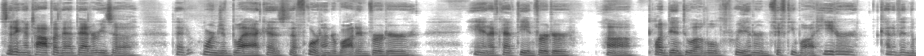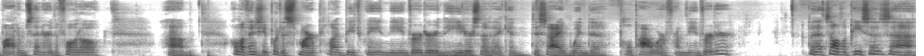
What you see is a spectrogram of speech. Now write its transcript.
Sitting on top of that battery is a that orange and black as the 400 watt inverter. And I've got the inverter uh, plugged into a little 350 watt heater kind of in the bottom center of the photo. Um, I'll eventually put a smart plug between the inverter and the heater so that I can decide when to pull power from the inverter. But that's all the pieces. Uh,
